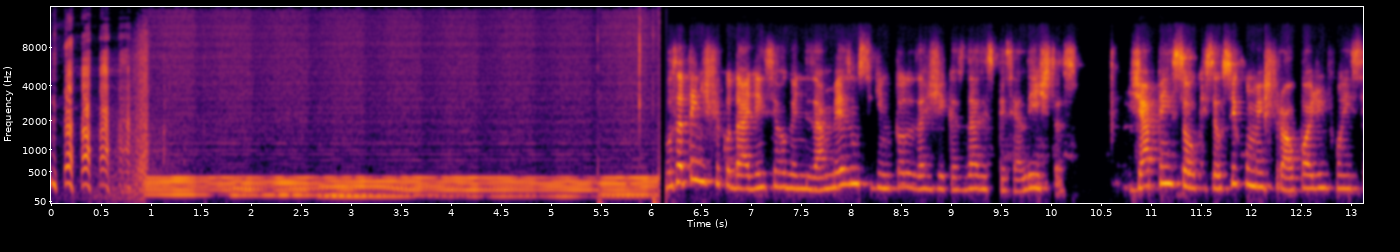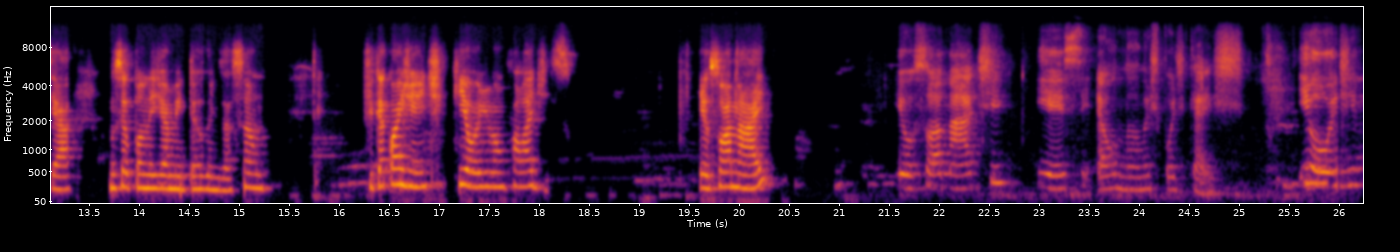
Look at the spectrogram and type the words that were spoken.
Você tem dificuldade em se organizar mesmo seguindo todas as dicas das especialistas? Já pensou que seu ciclo menstrual pode influenciar no seu planejamento e organização? Fica com a gente que hoje vamos falar disso. Eu sou a Nai. Eu sou a Nath e esse é o Nanos Podcast. E hoje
